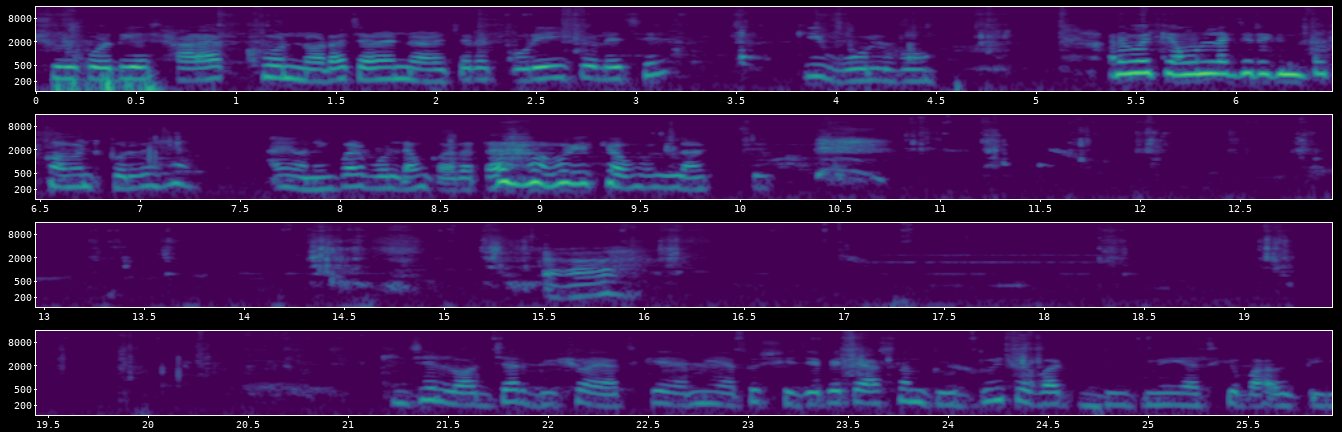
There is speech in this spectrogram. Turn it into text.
শুরু করে দিয়ে সারাক্ষণ নড়াচড়া নড়াচড়া করেই চলেছে। কি বলব? আর আমার কেমন লাগছে এটা কিন্তু কমেন্ট করবে হ্যাঁ? আমি অনেকবার বললাম কথাটা, আমাকে কেমন লাগছে? আহ। কি যে লজ্জার বিষয়, আজকে আমি এত সেজে পেটে আসলাম দুধ দুইতে বাট দুধ নেই আজকে বালতি।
